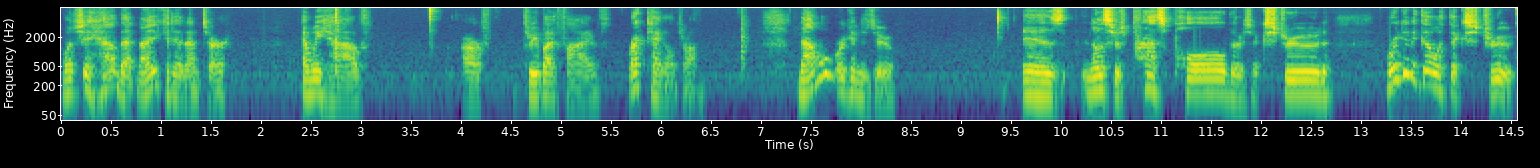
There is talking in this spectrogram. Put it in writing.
once you have that, now you can hit enter, and we have our 3x5 rectangle drum. Now what we're going to do is, notice there's press pull, there's extrude, we're going to go with extrude.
